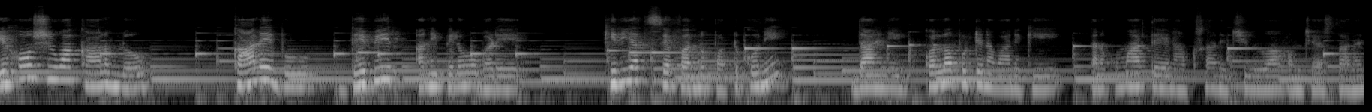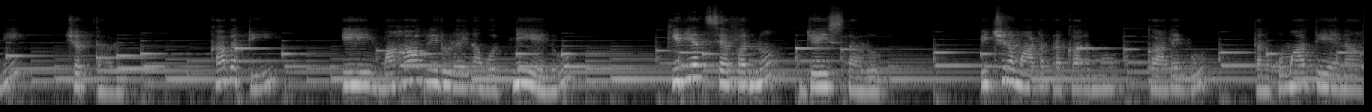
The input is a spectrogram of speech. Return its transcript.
యహోశువ కాలంలో కాలేబు దెబీర్ అని పిలువబడే కిరియత్ సెఫర్ను పట్టుకొని దానిని కొల్లపుట్టిన వానికి తన కుమార్తె అయిన అక్సానిచ్చి వివాహం చేస్తానని చెప్తాడు కాబట్టి ఈ మహావీరుడైన ఒత్నియేలు కిరియత్ సెఫర్ను జయిస్తాడు. ఇచ్చిన మాట ప్రకారము కాలేబు తన కుమార్తె అయిన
